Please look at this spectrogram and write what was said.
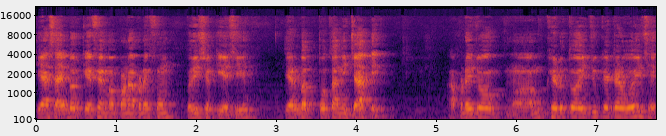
ત્યાં સાયબર કેફેમાં પણ આપણે ફોર્મ ભરી શકીએ છીએ. ત્યારબાદ પોતાની જાતે, આપણે જો અમુક ખેડૂતો એજ્યુકેટેડ હોય છે,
